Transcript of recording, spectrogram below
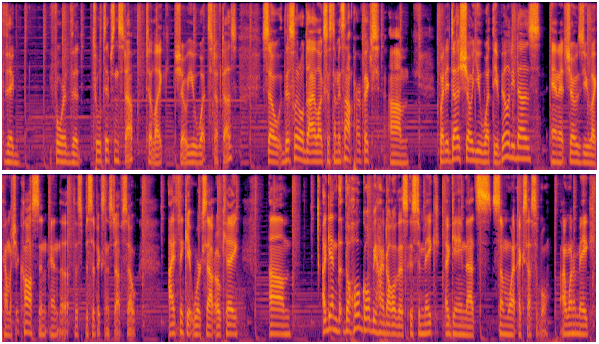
the for the tooltips and stuff to like show you what stuff does. So this little dialogue system, it's not perfect, um, but it does show you what the ability does and it shows you like how much it costs and, and the, the specifics and stuff. So I think it works out okay. Um, again, the, the whole goal behind all of this is to make a game that's somewhat accessible. I want to make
